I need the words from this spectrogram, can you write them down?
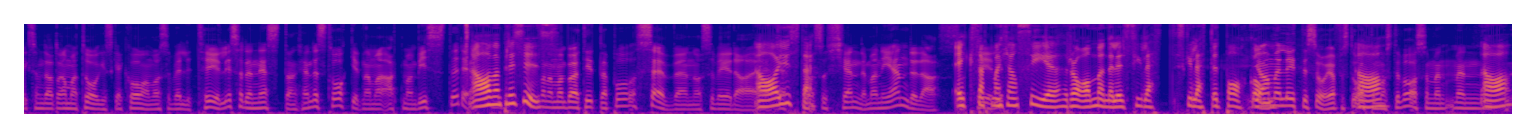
liksom den dramaturgiska kurvan var så väldigt tydlig så det nästan kändes tråkigt när man, att man visste det. Ja men precis. För när man började titta på Seven och så vidare. Ja just det. Så kände man igen det där. Exakt, tydligt. man kan se ramen eller skelett, skelettet bakom. Ja men lite så. Jag förstår ja. att det måste vara så men, men ja.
